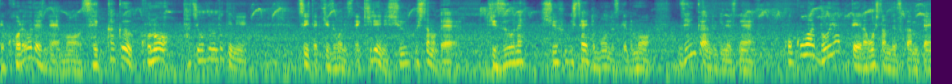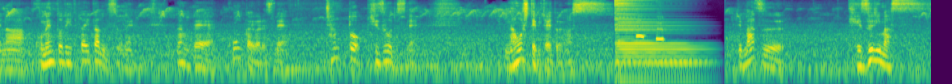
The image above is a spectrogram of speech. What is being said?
で、これをですね、もうせっかくこの立ち置きの時についた傷をですね、綺麗に修復したので、傷をね、修復したいと思うんですけども、前回の時にですね、ここはどうやって直したんですかみたいなコメントでいただいたんですよね。なので、今回はですね、ちゃんと傷をですね、直してみたいと思います。で、まず、削ります。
